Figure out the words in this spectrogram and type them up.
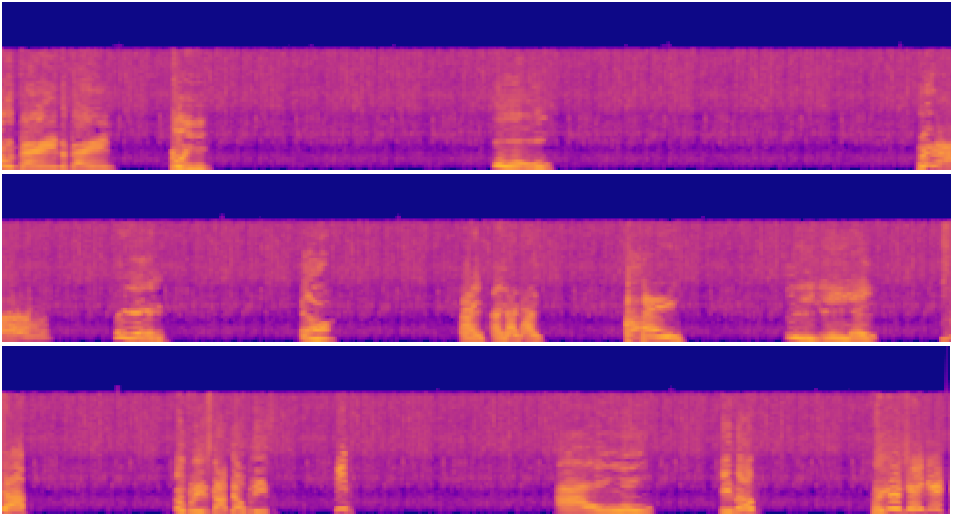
Oh, the pain, the pain! Glee! Oh! Ah! Oh! Arr! Ow! Ow! Ow! Ow! Ow! Oh! Oh! Oh! Stop! Oh, please stop! No, please! Beep. Ow! Enough! I can't take it!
